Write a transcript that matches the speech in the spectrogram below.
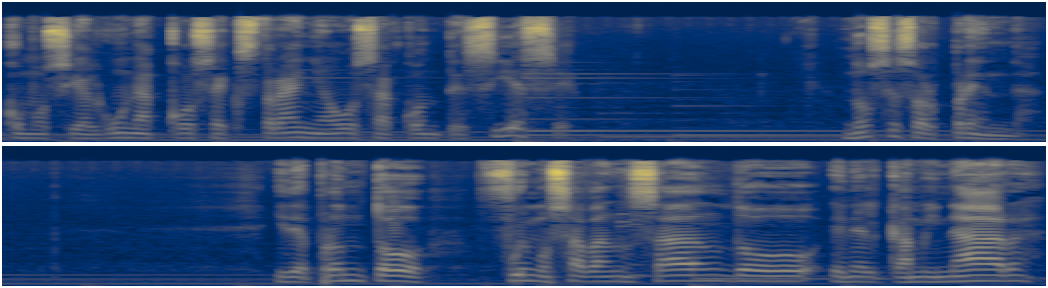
como si alguna cosa extraña os aconteciese. No se sorprenda. Y de pronto fuimos avanzando en el caminar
